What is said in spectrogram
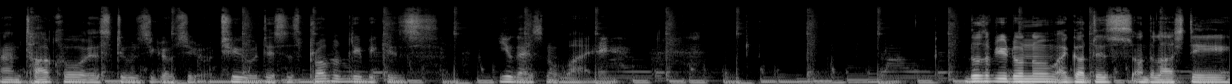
And Taco is 2002. This is probably because you guys know why. Those of you don't know, I got this on the last day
